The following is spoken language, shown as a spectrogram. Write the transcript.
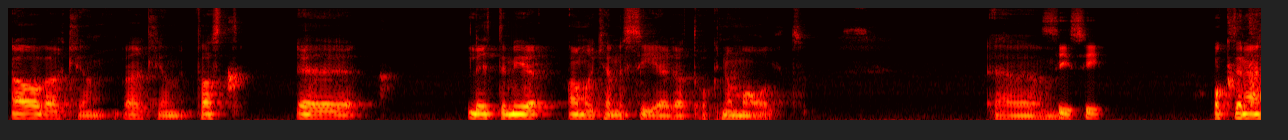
Ja, verkligen. Verkligen. Fast eh, lite mer amerikaniserat och normalt. Eh, CC. och den här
